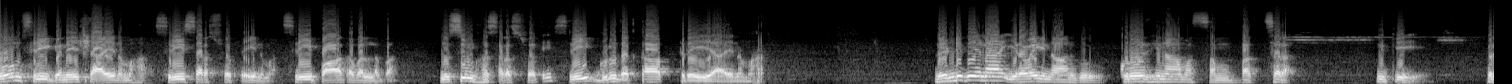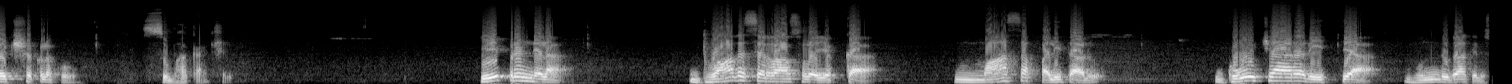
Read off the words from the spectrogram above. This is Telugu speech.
ఓం శ్రీ గణేశాయ నమ శ్రీ సరస్వతి నమ శ్రీ పాదవల్లభ నృసింహ సరస్వతి శ్రీ గురు దత్తాత్రేయాయ నమ. రెండు వేల ఇరవై నాలుగు క్రోధినామ సంవత్సరానికి ప్రేక్షకులకు శుభాకాంక్షలు. ఏప్రిల్ నెల ద్వాదశ రాసుల యొక్క మాస ఫలితాలు గోచార రీత్యా ముందుగా తెలుసు.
